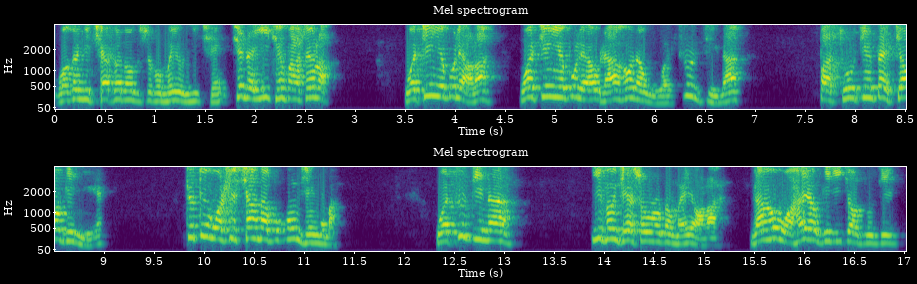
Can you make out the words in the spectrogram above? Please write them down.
我跟你签合同的时候没有疫情，现在疫情发生了，我经营不了了，我经营不了，然后呢，我自己呢，把租金再交给你，这对我是相当不公平的嘛。我自己呢，一分钱收入都没有了，然后我还要给你交租金，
